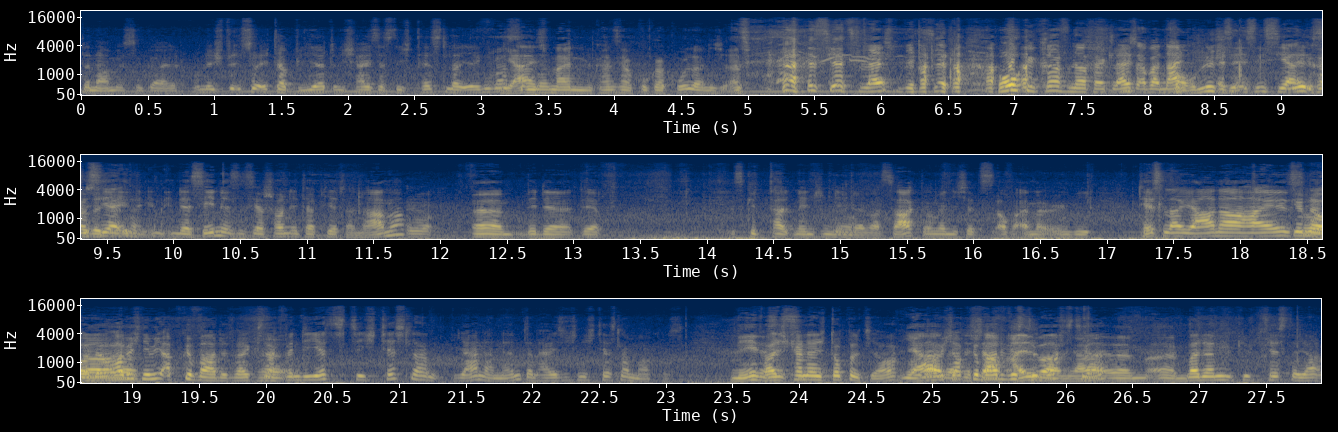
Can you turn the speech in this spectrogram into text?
der Name ist so geil. Und ich bin so etabliert und ich heiße jetzt nicht Tesla irgendwas. Ja, ich meine, du kannst ja Coca-Cola nicht. Also, das ist jetzt vielleicht ein bisschen hochgegriffener Vergleich, aber nein, Warum nicht? Es, es ist ja, Nee, es ist ja in, in, der Szene ist es ja schon ein etablierter Name. Ja. Ähm, der, der, der, es gibt halt Menschen, denen Ja. der was sagt. Und wenn ich jetzt auf einmal irgendwie Tesla-Jana heiße. Genau, oder, da habe ich nämlich abgewartet, weil ich gesagt, Ja. wenn die jetzt sich Tesla Jana nennt, dann heiße ich nicht Tesla Markus. Nee, das Weil ich ist- kann ja nicht doppelt, ja. Ja, da habe ich das ja abgewartet, bis du albern, machst, ja. Ähm, ähm, Weil dann gibt Tesla Jana.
